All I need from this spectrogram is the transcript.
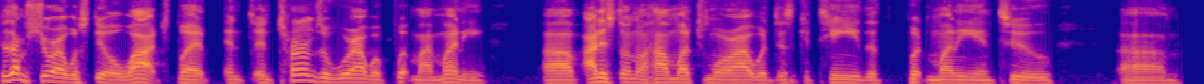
because I'm sure I will still watch, but in, in terms of where I would put my money, um, I just don't know how much more I would just continue to put money into um,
